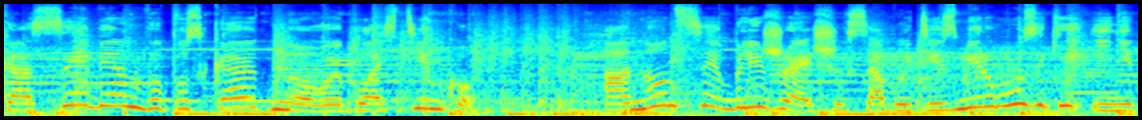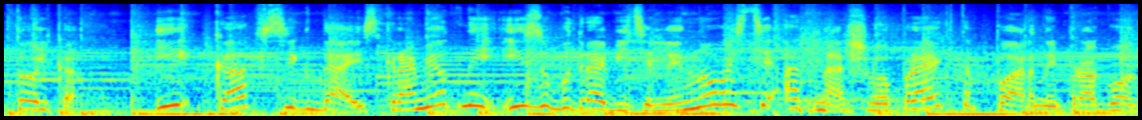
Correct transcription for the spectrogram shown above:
Касебиан выпускают новую пластинку. Анонсы ближайших событий из мира музыки и не только. И, как всегда, искрометные и зубодробительные новости от нашего проекта «Парный прогон».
